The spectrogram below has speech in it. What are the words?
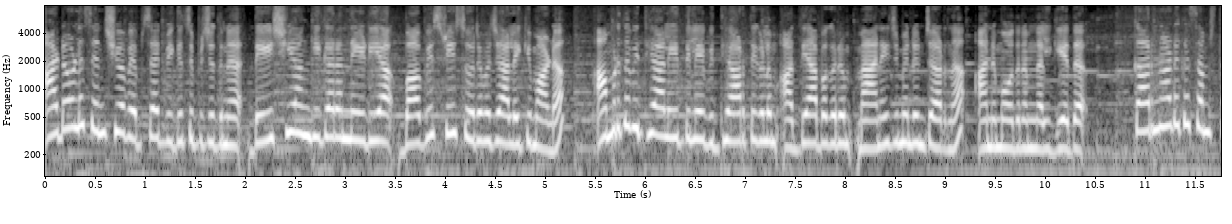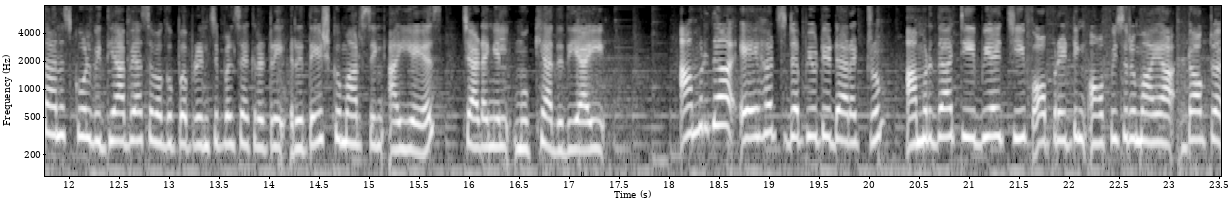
അഡോളസെൻഷ്യോ വെബ്സൈറ്റ് വികസിപ്പിച്ചതിന് ദേശീയ അംഗീകാരം നേടിയ ഭവ്യശ്രീ സുരവജാലയ്ക്കുമാണ് അമൃത വിദ്യാലയത്തിലെ വിദ്യാർത്ഥികളും അധ്യാപകരും മാനേജ്മെന്റും ചേർന്ന് അനുമോദനം നൽകിയത്. കർണാടക സംസ്ഥാന സ്കൂൾ വിദ്യാഭ്യാസ വകുപ്പ് principal secretary Ritesh Kumar Singh I ചടങ്ങിൽ മുഖ്യാതിഥിയായി. അമൃത എഹഡ്സ് ഡെപ്യൂട്ടി ഡയറക്ടറും Amrita T B I chief operating ഓഫീസറുമായ ഡോക്ടർ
